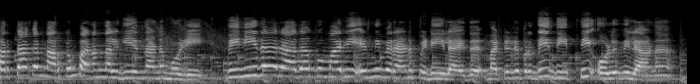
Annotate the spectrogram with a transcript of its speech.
ഭർത്താക്കന്മാർക്കും പണം നൽകിയെന്നാണ് മൊഴി. വിനീത രാധാകുമാരി എന്നിവരാണ് പിടിയിലായത്. മറ്റൊരു പ്രതി ദീപ്തി ഒളിവിലാണ്.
